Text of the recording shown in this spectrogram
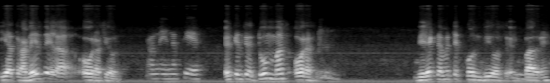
y a través de la oración. Amén, así es. Es que entre tú más oras directamente con Dios, el Padre,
